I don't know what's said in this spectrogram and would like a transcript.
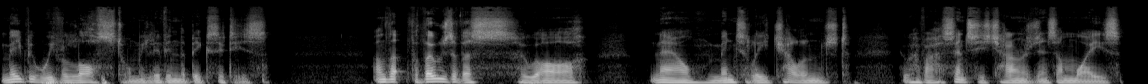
maybe we've lost when we live in the big cities and that for those of us who are now mentally challenged, who have our senses challenged in some ways,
